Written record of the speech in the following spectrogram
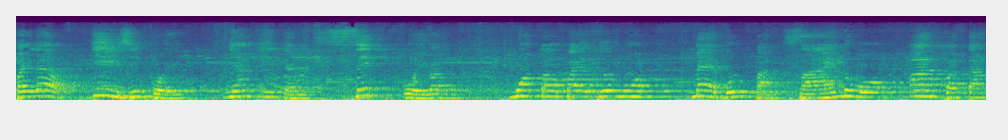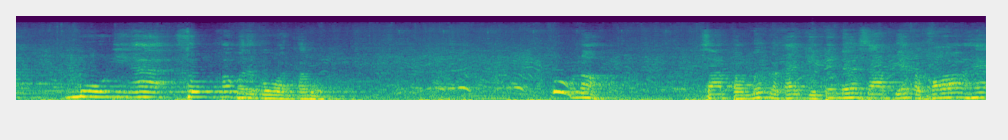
ไปแล้ว20กวยยังอีกแต่10กวยกันหมวดต่อไปคือหมวดแม่บุญปั่นสายลูกวงบ้านปัตตันมู่ที่ห้าทรงเข้าประกวดครับผมโอ้เนาะซาบปลาหมึกกับใครกินเป็นเนื้อซาบเบียกับคอแห้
